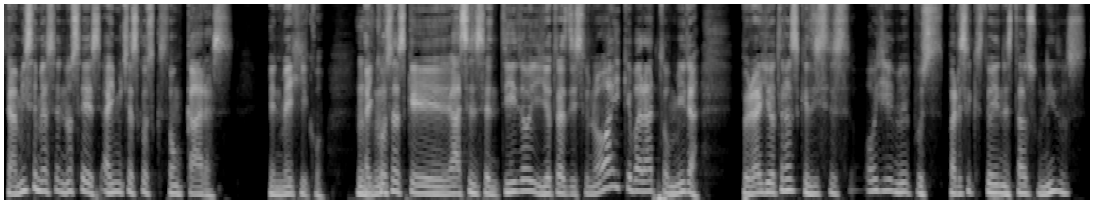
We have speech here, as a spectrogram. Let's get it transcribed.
o sea, a mí se me hace, no sé, hay muchas cosas que son caras en México. Hay cosas que hacen sentido y otras dicen, ay, qué barato, mira. Pero hay otras que dices, oye, pues parece que estoy en Estados Unidos.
